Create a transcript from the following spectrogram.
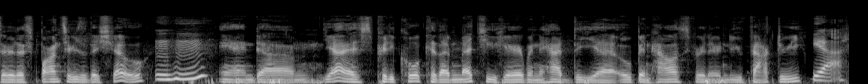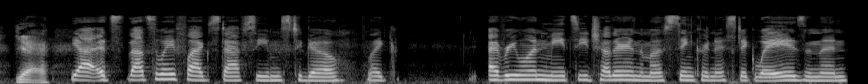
They're the sponsors of the show, mm-hmm. and um, yeah, it's pretty cool because I met you here when they had the uh, open house for their new factory. Yeah. Yeah, Yeah, it's that's the way Flagstaff seems to go. Like everyone meets each other in the most synchronistic ways and then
